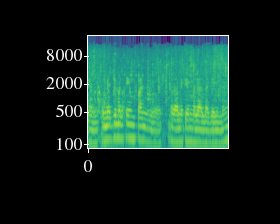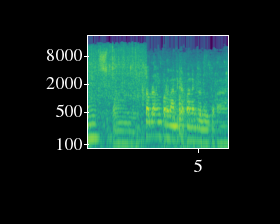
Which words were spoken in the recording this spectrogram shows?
Yan, kung medyo malaki yung pan nyo, marami kayong malalagay na spam. Sobrang importante kapag nagluluto ka,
